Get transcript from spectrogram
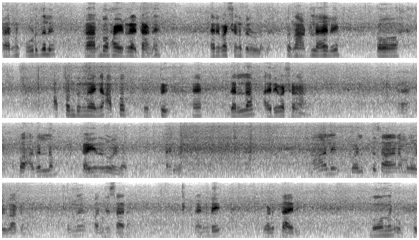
കാരണം കൂടുതൽ കാർബോഹൈഡ്രേറ്റാണ് അരിഭക്ഷണത്തിലുള്ളത് ഇപ്പോൾ നാട്ടിലായാൽ ഇപ്പോൾ അപ്പം തിന്നു കഴിഞ്ഞാൽ അപ്പം പുട്ട് ഇതെല്ലാം ഇതെല്ലാം അരിഭക്ഷണമാണ് അപ്പോൾ അതെല്ലാം കഴിയുന്നത് ഒഴിവാക്കുക. നാല് വെളുത്ത സാധനം നമ്മൾ ഒഴിവാക്കുന്നുണ്ട്. ഒന്ന് പഞ്ചസാര രണ്ട് വെളുത്ത അരി മൂന്ന് ഉപ്പ്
